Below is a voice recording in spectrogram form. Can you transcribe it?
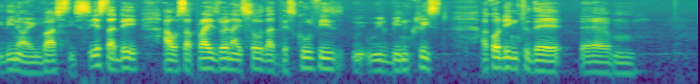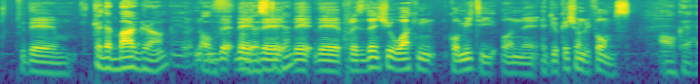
within our universities. Yesterday, I was surprised when I saw that the school fees will be increased according to the um, to the To the background of, the, of the, the, the, student? the, the Presidential Working Committee on uh, Education Reforms, okay.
